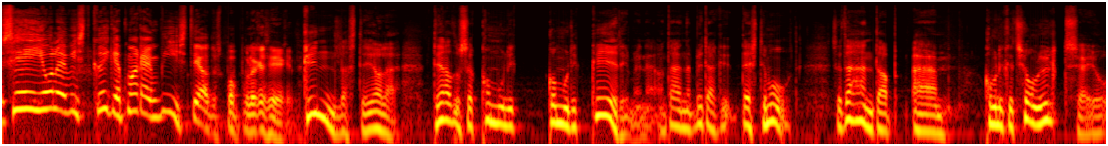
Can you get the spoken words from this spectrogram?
see ei ole vist kõige parem viis teadust populariseerida. kindlasti ei ole, teaduse kommunik-, kommunikeerimine on, tähendab midagi täiesti muud. see tähendab äh, kommunikatsioon üldse ju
